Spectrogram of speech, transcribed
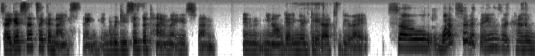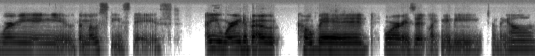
So I guess that's like a nice thing. It reduces the time that you spend in you know getting your data to be right. So, what sort of things are kind of worrying you the most these days? Are you worried about COVID or is it like maybe something else?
